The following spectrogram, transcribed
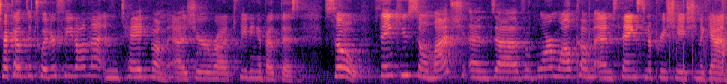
check out the Twitter feed on that and tag them as you're uh, tweeting about this. So, thank you so much, and uh, a warm welcome and thanks and appreciation again.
